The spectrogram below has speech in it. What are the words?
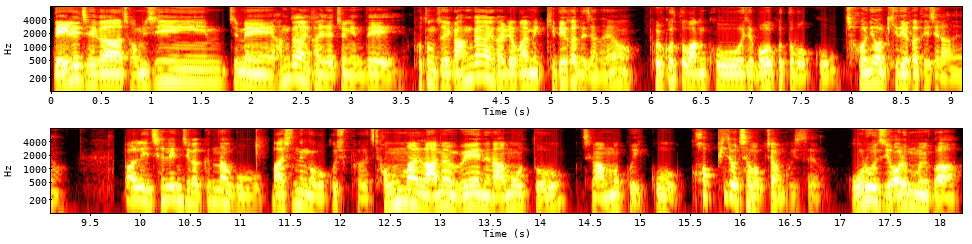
내일 제가 점심쯤에 한강을 갈 예정인데 보통 저희가 한강을 가려고 하면 기대가 되잖아요. 볼 것도 많고 이제 먹을 것도 먹고 전혀 기대가 되질 않아요. 빨리 챌린지가 끝나고 맛있는 거 먹고 싶어요. 정말 라면 외에는 아무것도 지금 안 먹고 있고 커피조차 먹지 않고 있어요. 오로지 얼음물과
